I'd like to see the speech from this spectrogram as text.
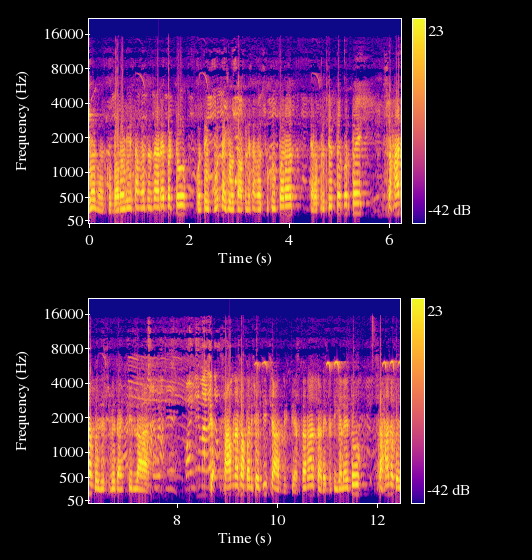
जर्मन कुंभारवाडी या संघाचा चढाई पट्टू. कोणतेही गुण न घेऊन तो आपल्या संघात सुखरूप परत त्याला प्रत्युत्तर करतोय. सहा नंबरच्या शिवेदान किल्ला. च- सामना संपायला शेवटी चार मिनिटे असताना साडेसाठी गेला येतो. सहा नंबर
